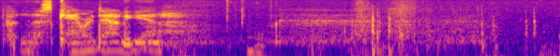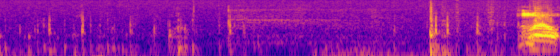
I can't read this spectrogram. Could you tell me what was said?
putting this camera down again. Well,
